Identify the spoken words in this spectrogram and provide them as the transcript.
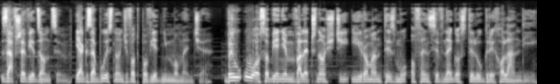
zawsze wiedzącym, jak zabłysnąć w odpowiednim momencie. Był uosobieniem waleczności i romantyzmu ofensywnego stylu gry Holandii.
